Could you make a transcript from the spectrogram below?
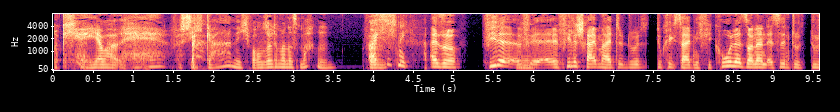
Okay, aber hä? Verstehe ich gar nicht. Warum sollte man das machen? Weiß ich nicht. Also, viele, Ja. f- äh, viele schreiben halt, du, du kriegst halt nicht viel Kohle, sondern es sind, du, du,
